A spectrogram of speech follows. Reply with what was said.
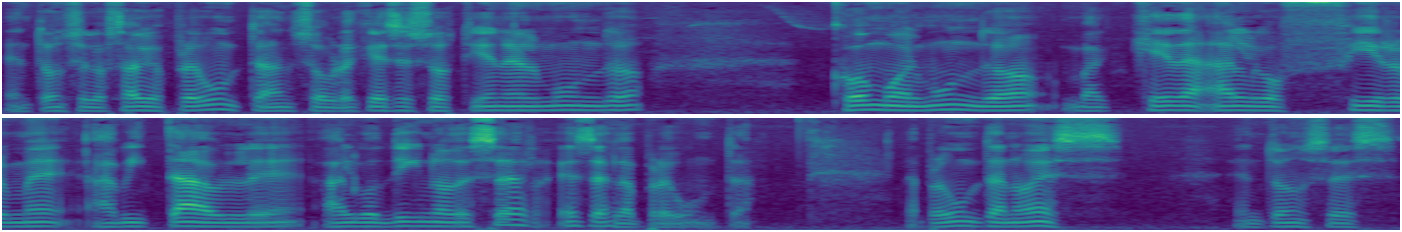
Entonces los sabios preguntan sobre qué se sostiene el mundo cómo el mundo va, queda algo firme, habitable, algo digno de ser. Esa es la pregunta. La pregunta no es entonces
